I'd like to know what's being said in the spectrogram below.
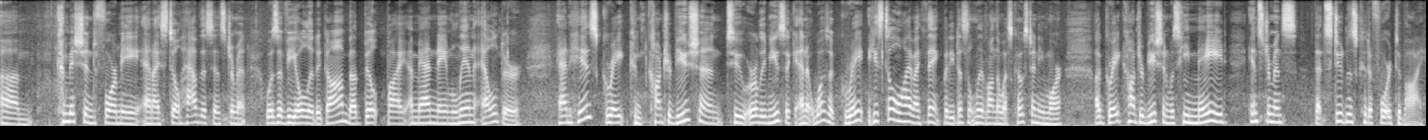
um, commissioned for me, and I still have this instrument, was a viola da gamba built by a man named Lynn Elder. And his great con contribution to early music, and it was a great, he's still alive I think, but he doesn't live on the West Coast anymore, a great contribution was he made instruments that students could afford to buy.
